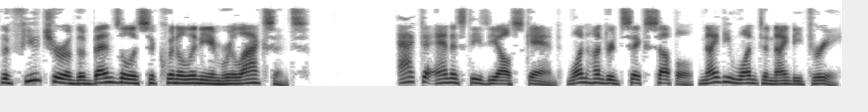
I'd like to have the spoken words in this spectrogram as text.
The Future of the Benzylisoquinolinium Relaxants. Acta Anesthesial Scand, 106 Supple, 91-93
